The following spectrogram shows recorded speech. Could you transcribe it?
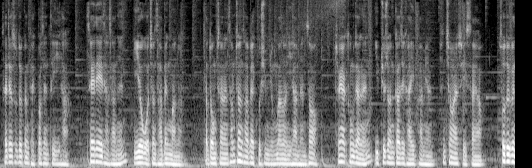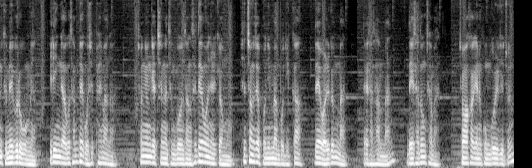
세대 소득은 100% 이하, 세대의 자산은 2억 5,400만 원, 자동차는 3,496만 원 이하면서 청약 통장은 입주 전까지 가입하면 신청할 수 있어요. 소득은 금액으로 보면 1인 가구 358만 원. 청년 계층은 등본상 세대원일 경우 신청자 본인만 보니까 내 월급만, 내 자산만, 내 자동차만. 정확하게는 공고일 기준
